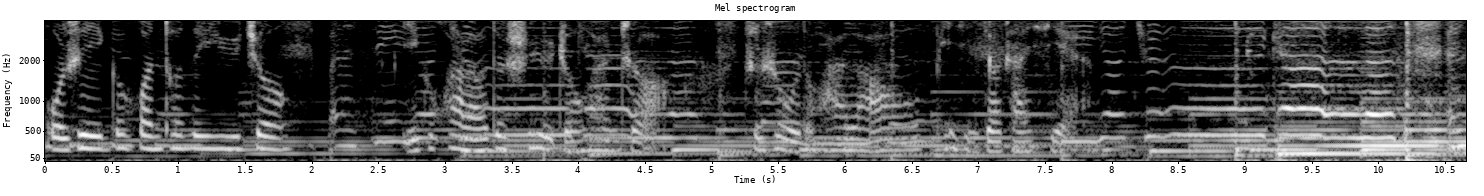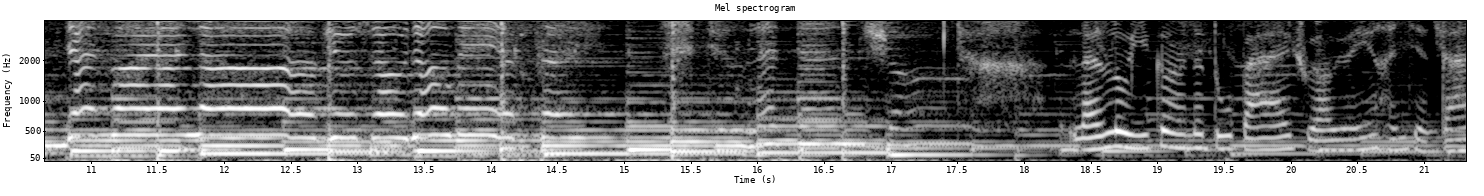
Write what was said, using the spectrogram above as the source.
我是一个患脱的抑郁症，一个化疗的失语症患者。这是我的话痨平行交叉线。来录一个人的独白，主要原因很简单，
